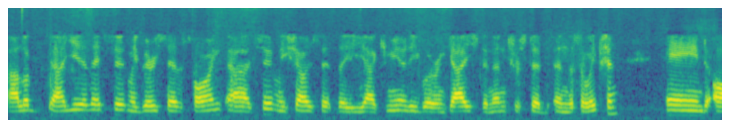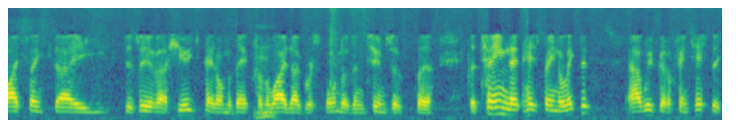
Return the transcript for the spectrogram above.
Uh, look, uh, yeah, that's certainly very satisfying. Uh, it certainly shows that the uh, community were engaged and interested in this election, and I think they deserve a huge pat on the back for the mm. way they've responded in terms of the, the team that has been elected. Uh, we've got a fantastic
